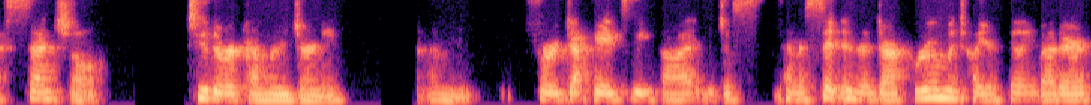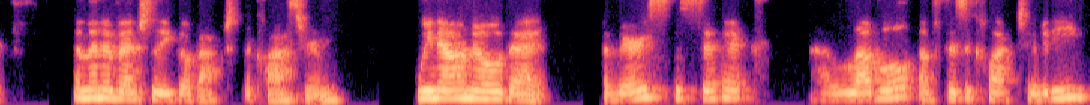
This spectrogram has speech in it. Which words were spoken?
essential to the recovery journey. Um, for decades, we thought you just kind of sit in a dark room until you're feeling better, and then eventually go back to the classroom. We now know that a very specific uh, level of physical activity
